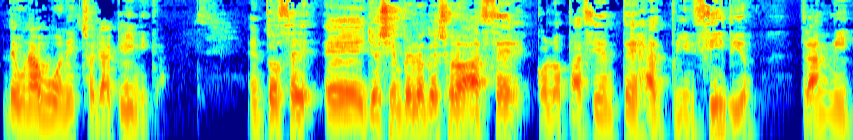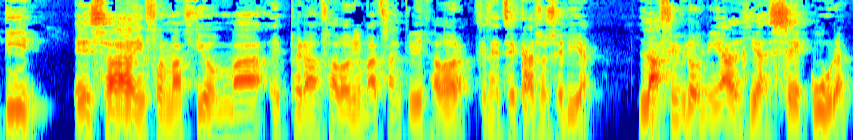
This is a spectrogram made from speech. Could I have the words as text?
de una buena historia clínica. Entonces, eh, yo siempre lo que suelo hacer con los pacientes al principio, transmitir esa información más esperanzadora y más tranquilizadora, que en este caso sería la fibromialgia se cura,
